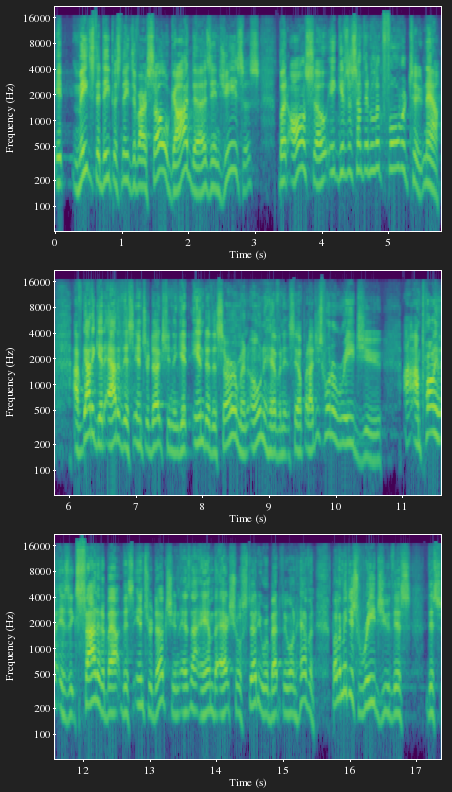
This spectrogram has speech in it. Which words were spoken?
It meets the deepest needs of our soul, God does in Jesus, but also it gives us something to look forward to. Now, I've got to get out of this introduction and get into the sermon on heaven itself, but I just want to read you. I'm probably as excited about this introduction as I am the actual study we're about to do on heaven. But let me just read you this, this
